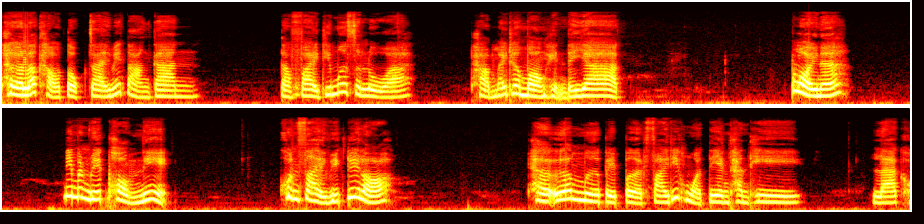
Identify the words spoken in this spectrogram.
เธอและเขาตกใจไม่ต่างกัน แต่ไฟที่มืดสลัวทำให้เธอมองเห็นได้ยาก ปล่อยนะ นี่มันวิกผมนี่ คุณใส่วิกด้วยเหรอ เธอเอื้อมมือไปเปิดไฟที่หัวเตียงทันที และค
